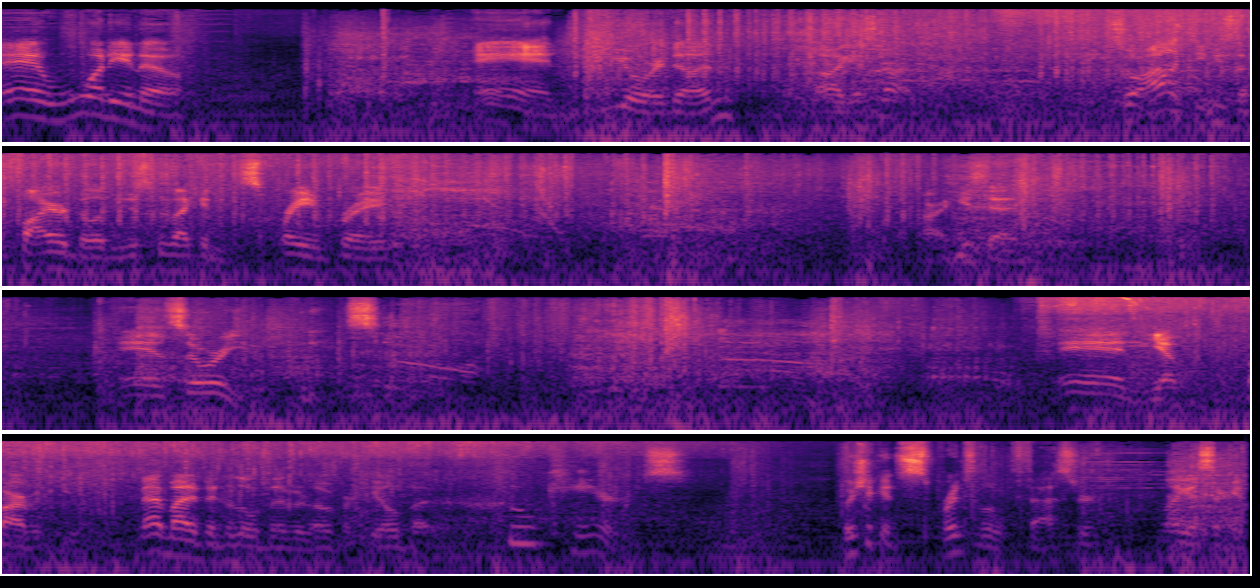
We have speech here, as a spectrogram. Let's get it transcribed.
And what do you know? And you're done. Oh, I guess not. So I like to use the fire ability just because I can spray and pray. Alright, he's dead. And so are you, please. And, yep, barbecue. That might have been a little bit of an overkill, but who cares? Wish I could sprint a little faster. Well, I guess I can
